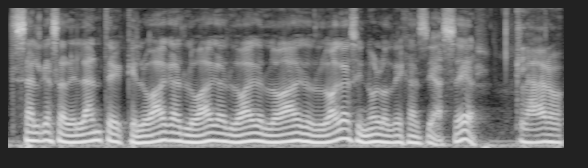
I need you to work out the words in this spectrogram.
salgas adelante, que lo hagas, lo hagas, lo hagas, lo hagas, lo hagas y no lo dejas de hacer. Claro,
